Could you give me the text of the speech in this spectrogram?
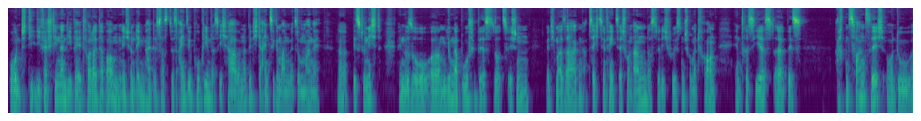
und die, die verstehen dann die Welt vor lauter Baum nicht und denken halt, ist das das einzige Problem, das ich habe? Ne? Bin ich der einzige Mann mit so einem Mangel? Ne? Bist du nicht. Wenn du so ähm, junger Bursche bist, so zwischen, würde ich mal sagen, ab 16 fängt es ja schon an, dass du dich frühestens schon mit Frauen interessierst, äh, bis 28 und du äh,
